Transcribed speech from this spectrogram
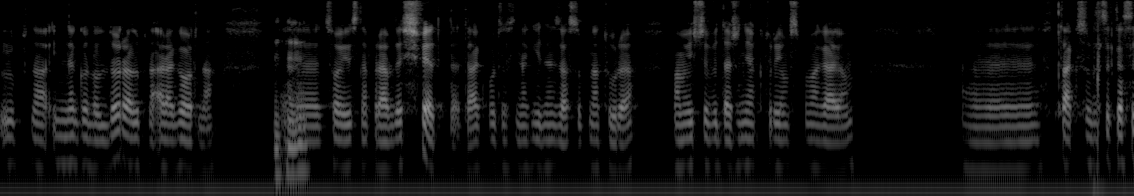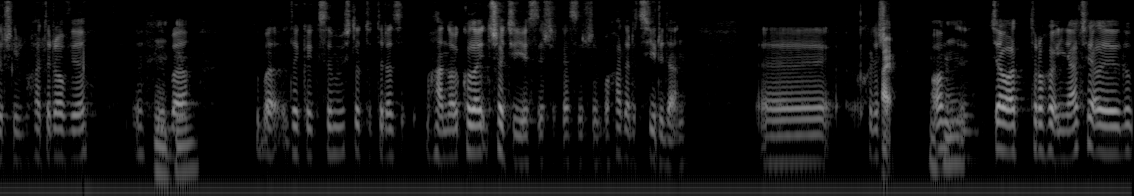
lub na innego Noldora lub na Aragorna, Mhm. e, co jest naprawdę świetne, tak? Bo to jest jednak jeden zasób na turę. Mamy jeszcze wydarzenia, które ją wspomagają. E, tak, są tacy klasyczni bohaterowie. E, Chyba, Mhm. chyba tak jak sobie myślę, to teraz. Aha, no kolej trzeci jest jeszcze klasyczny bohater Círdan. E, chociaż Tak. on Mhm. działa trochę inaczej, ale no,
